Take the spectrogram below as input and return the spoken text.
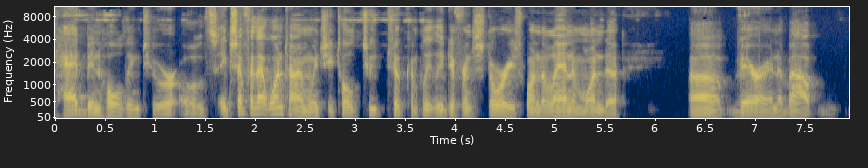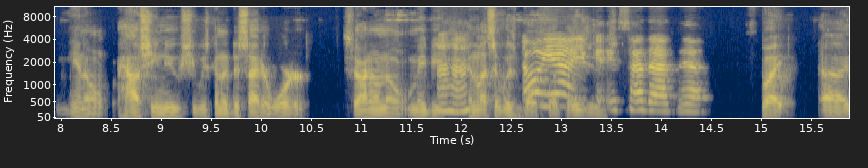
had been holding to her oaths, except for that one time when she told two, two completely different stories, one to Lan and one to uh, Verin about you know how she knew she was going to decide her warder. So I don't know, maybe mm-hmm. unless it was both oh, yeah, occasions. You said that, yeah. But uh,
